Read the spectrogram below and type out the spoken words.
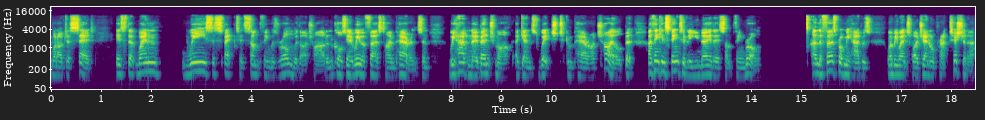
what I've just said, is that when we suspected something was wrong with our child, and of course, you know, we were first-time parents, and we had no benchmark against which to compare our child. But I think instinctively, you know, there's something wrong. And the first problem we had was when we went to our general practitioner.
